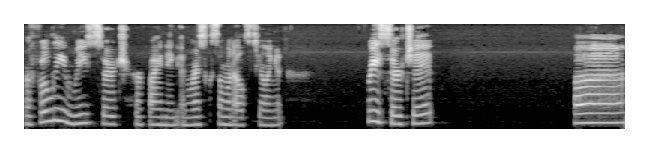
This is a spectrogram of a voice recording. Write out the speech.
or fully research her finding and risk someone else stealing it? Research it. Uh,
